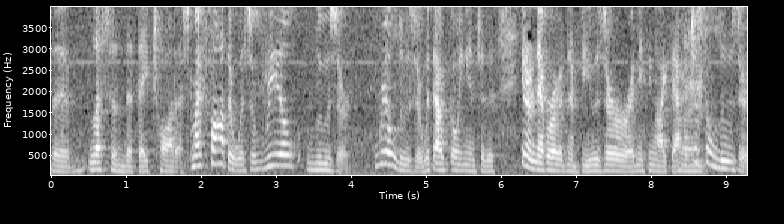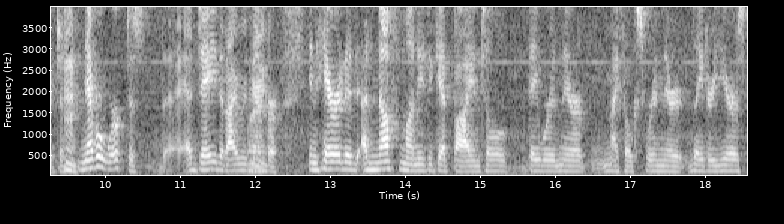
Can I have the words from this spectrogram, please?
the lesson that they taught us. My father was a real loser. Real loser without going into the, you know, never an abuser or anything like that, but just a loser. Just hmm. never worked as a day that I remember. Inherited enough money to get by until they were in their, my folks were in their later years.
